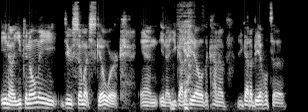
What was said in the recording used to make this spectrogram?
you know, you can only do so much skill work and you know, you got to yeah. be able to kind of you got to be able to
